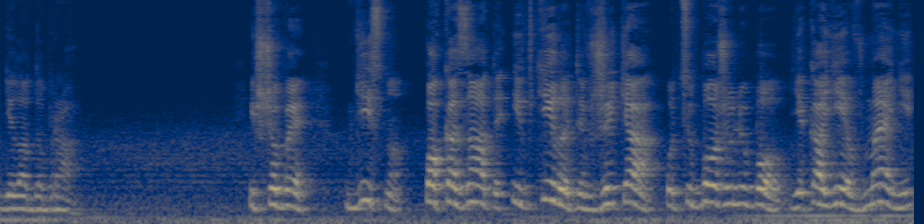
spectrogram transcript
діла добра. І щоби дійсно показати і втілити в життя оцю Божу любов, яка є в мені,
